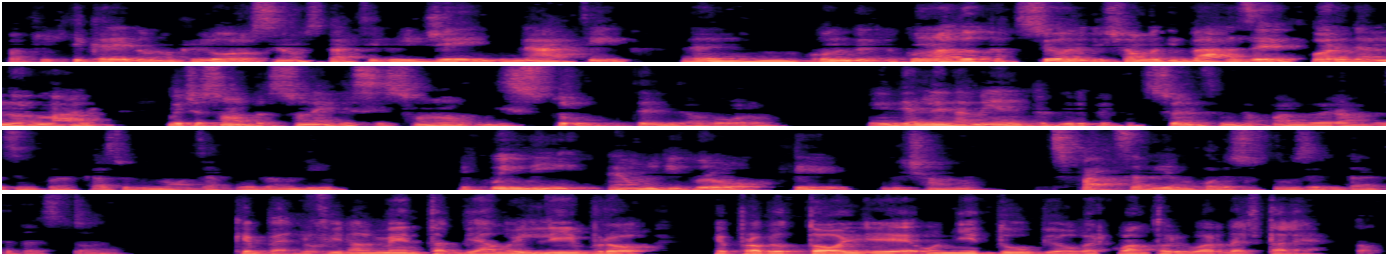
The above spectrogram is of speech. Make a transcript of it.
Ma tutti credono che loro siano stati dei geni nati eh, con, con, una dotazione, diciamo, di base fuori dal normale. Invece sono persone che si sono distrutte di lavoro e di allenamento, di ripetizione, fin da quando erano, ad esempio, nel caso di Mozart, dei bambini. E quindi è un libro che, diciamo, spazza via un po' le scuse di tante persone. Che bello, finalmente abbiamo il libro che proprio toglie ogni dubbio per quanto riguarda il talento.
